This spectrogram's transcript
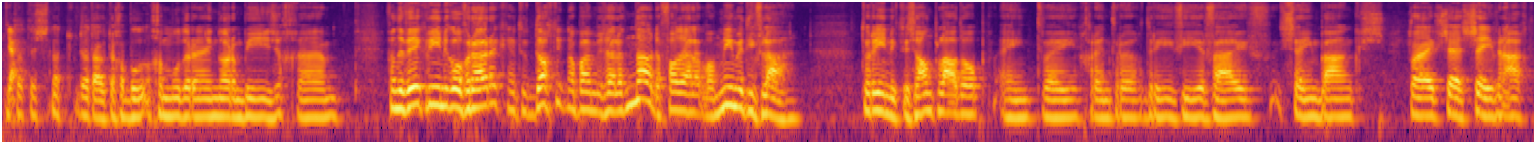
Ja. Dat, is, dat, dat houdt de gemoederen enorm bezig. Ehm, van de week reed ik over Urk en toen dacht ik nog bij mezelf, nou, dat valt eigenlijk wel meer met die vlagen. Toen reed ik de zandplaat op. 1, 2, Grenterug, 3, 4, 5, Steenbank, 5, 6, 7, 8.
